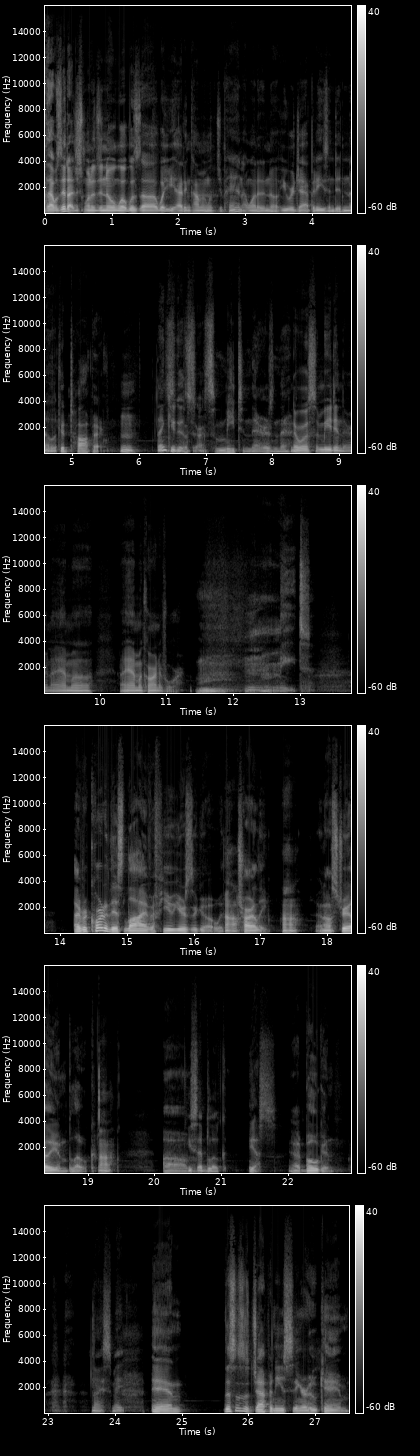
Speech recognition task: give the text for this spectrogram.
that was it. I just wanted to know what was uh, what you had in common with Japan. I wanted to know if you were Japanese and didn't know it. Good topic. Hmm. Thank you, good There's sir. some meat in there, isn't there? There was some meat in there, and I am a I am a carnivore. Mm, meat. I recorded this live a few years ago with Uh-huh. Charlie, Uh huh. an Australian bloke. Uh huh. Um, You said bloke. yes, uh, Bogan. Nice, mate. And this is a Japanese singer who came.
